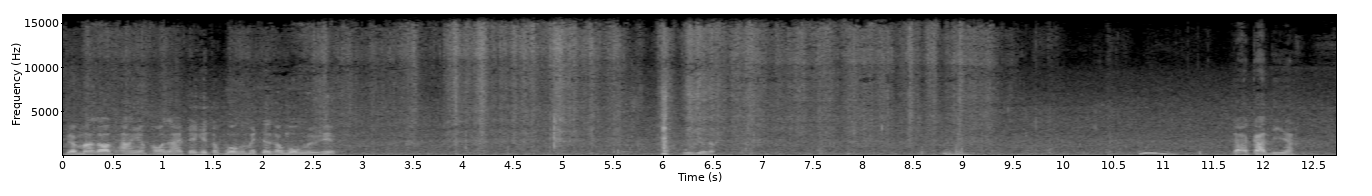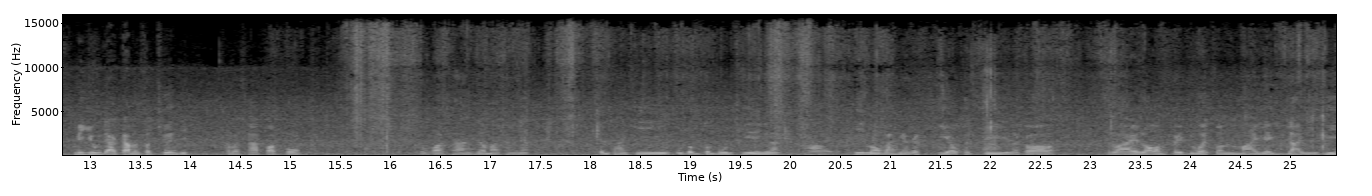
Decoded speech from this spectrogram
เดินมาตลอดทางอย่างภาวนาให้เจอเห็ดทักวงไม่เจอทักวงเลยพี่มีเยอะนะอืม แต่อากาศดีนะ มียุงแต่อากาศมันสดชื่นดี ธรรมชาติปลอดโปร่งทุกว่าทางที่เรามาทางเนี้ยเป็นทางที่อุดมสมบูรณ์ที่หนึงนะ ใช่ ที่มองไปทางไหนก็เขียวขจีแล้วก็รายล้อมไปด้วยต้นไม้ใหญ่ๆพี่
